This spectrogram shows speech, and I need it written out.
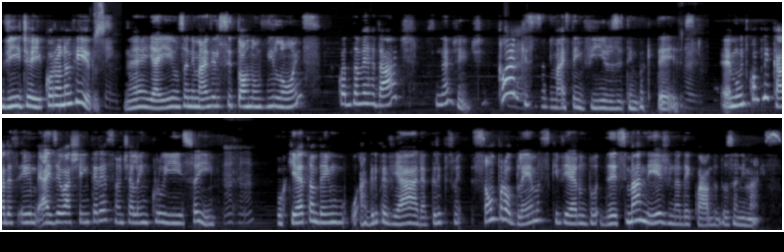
Vide aí coronavírus, Sim. né? E aí os animais eles se tornam vilões, quando na verdade, né, gente? Claro é. que esses animais têm vírus e têm bactérias. É. é muito complicado, mas eu achei interessante ela incluir isso aí. Uhum porque é também a gripe aviária, a gripe são problemas que vieram do, desse manejo inadequado dos animais.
